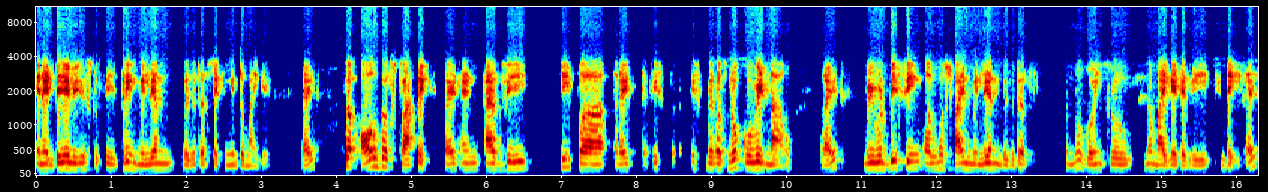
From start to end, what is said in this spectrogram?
In a day, we used to see 3 million visitors checking into my gate, right? So all those traffic, right? And as we keep, uh, right, if, if there was no COVID now, right, we would be seeing almost 5 million visitors you know, going through you know, MyGate every day, right?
